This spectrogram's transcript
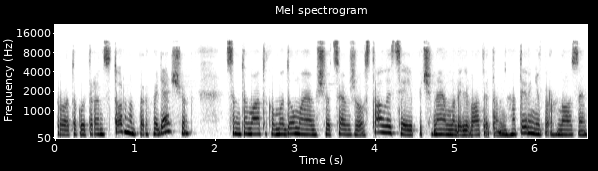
про таку транsiторну переходящу симптоматику, ми думаємо, що це вже усталиться, і починаємо моделювати там негативні прогнози.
